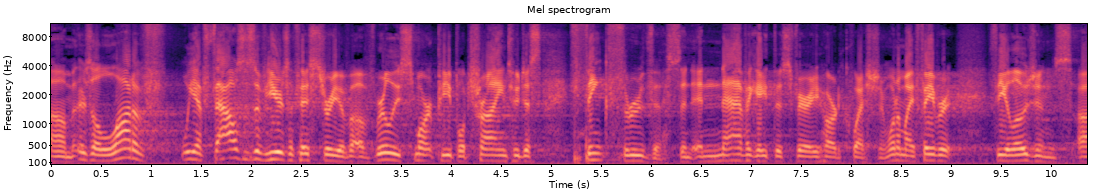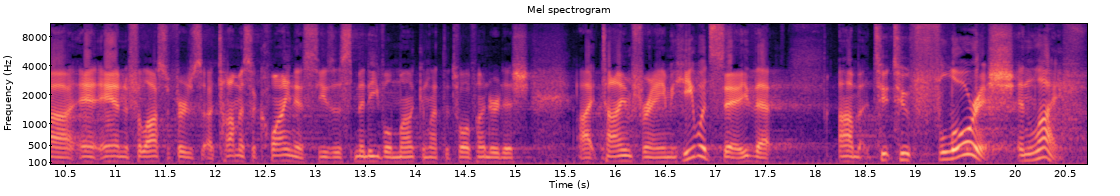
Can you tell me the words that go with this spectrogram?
Um, there's a lot of, we have thousands of years of history of, of really smart people trying to just think through this and, and navigate this very hard question. One of my favorite theologians uh, and, and, philosophers, uh, Thomas Aquinas, he's this medieval monk in like the 1200 ish uh, time frame, he would say that um, to, to flourish in life,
